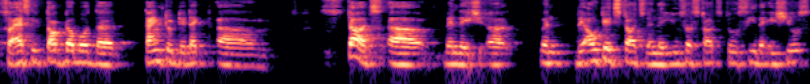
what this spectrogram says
so as we talked about the time to detect starts when the when the outage starts, when the user starts to see the issues.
